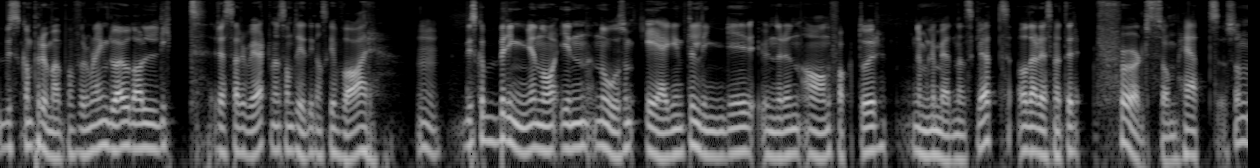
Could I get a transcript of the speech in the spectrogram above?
hvis jeg kan prøve meg på en formulering, du er jo da litt reservert, men samtidig ganske var. Mm. Vi skal bringe nå inn noe som egentlig ligger under en annen faktor, nemlig medmenneskelighet, og det er det som heter følsomhet, som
